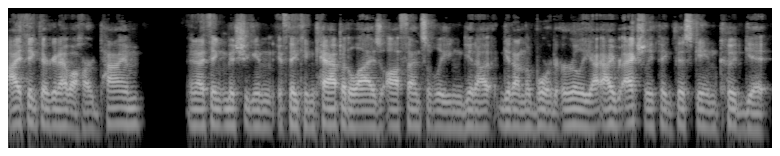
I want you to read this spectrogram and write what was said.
I think they're gonna have a hard time. And I think Michigan, if they can capitalize offensively and get out get on the board early, I, I actually think this game could get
